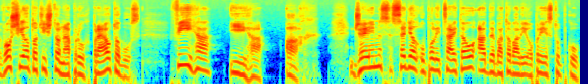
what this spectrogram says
Vošiel totižto na pruh pre autobus. Fíha, íha, ach. James sedel u policajtov a debatovali o priestupku.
